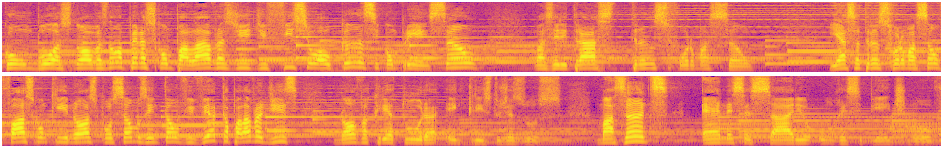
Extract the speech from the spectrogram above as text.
com boas novas, não apenas com palavras de difícil alcance e compreensão, mas ele traz transformação. E essa transformação faz com que nós possamos então viver o que a palavra diz, nova criatura em Cristo Jesus. Mas antes é necessário um recipiente novo.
